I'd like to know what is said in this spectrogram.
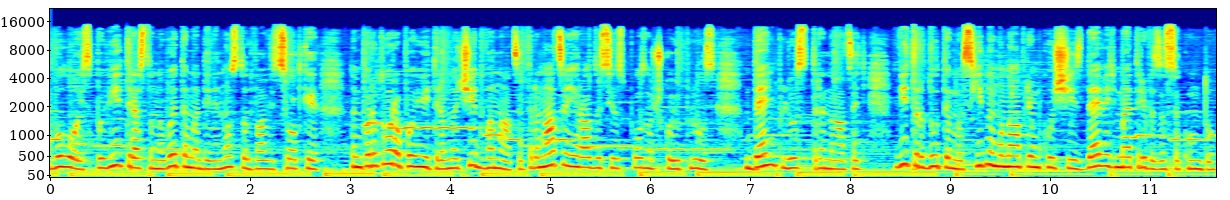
Вологість повітря становитиме 92%. Температура повітря вночі 12-13 градусів з позначкою плюс, день плюс 13. Вітер дутиме східному напрямку 6-9 метрів за секунду.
